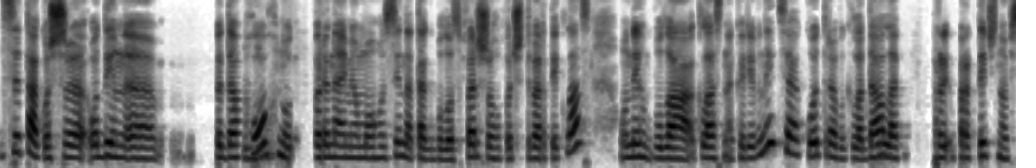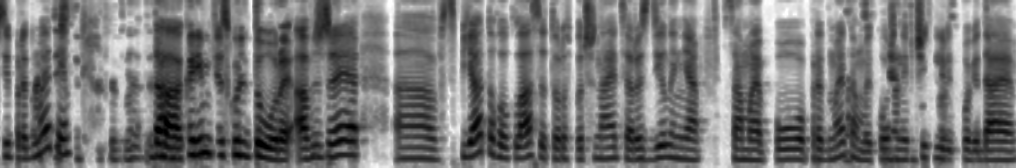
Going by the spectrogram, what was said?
це також е, один е, педагог. Ну принаймні у мого сина так було з першого по четвертий клас. У них була класна керівниця, котра викладала практично всі предмети, предмети. да, крім фізкультури. А вже а, з п'ятого класу то розпочинається розділення саме по предметам, і кожен вчитель відповідає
